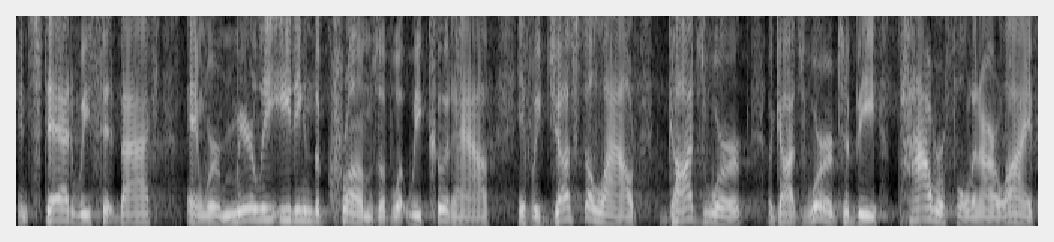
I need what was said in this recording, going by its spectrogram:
Instead, we sit back and we're merely eating the crumbs of what we could have if we just allowed God's work, God's word to be powerful in our life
